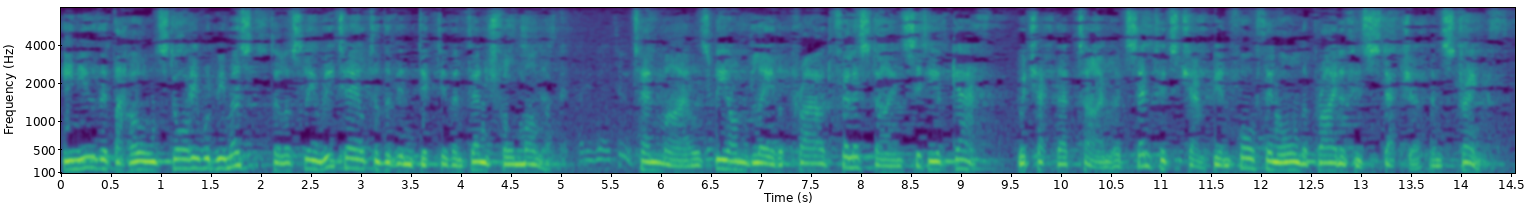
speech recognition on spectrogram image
He knew that the whole story would be mercilessly retailed to the vindictive and vengeful monarch. Ten miles beyond lay the proud Philistine city of Gath, which at that time had sent its champion forth in all the pride of his stature and strength.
